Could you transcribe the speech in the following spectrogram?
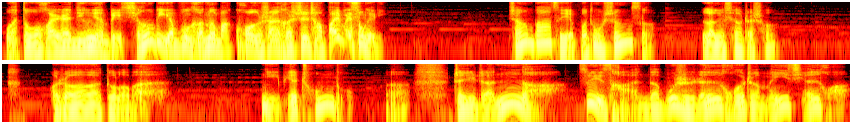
我杜怀仁宁愿被枪毙，也不可能把矿山和石场白白送给你。”张八子也不动声色，冷笑着说：“我说杜老板，你别冲动啊，这人呐。”最惨的不是人活着没钱花，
